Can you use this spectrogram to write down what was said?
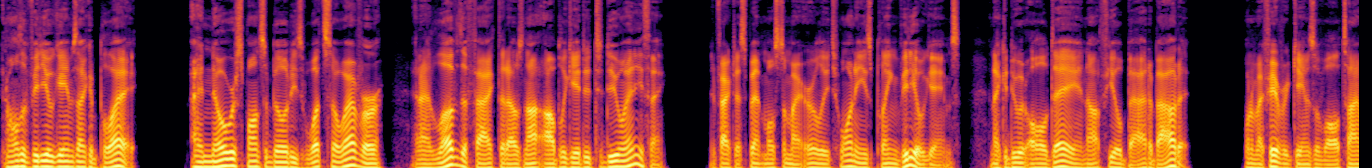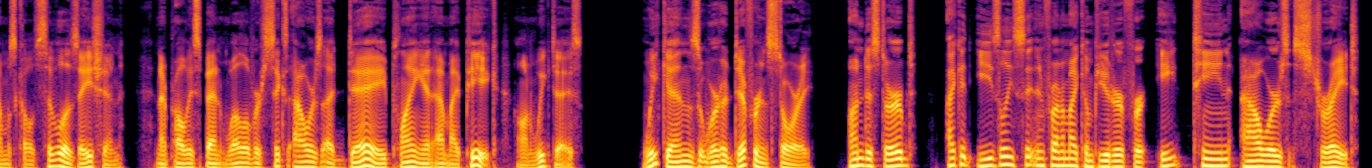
and all the video games I could play. I had no responsibilities whatsoever, and I loved the fact that I was not obligated to do anything. In fact, I spent most of my early 20s playing video games, and I could do it all day and not feel bad about it. One of my favorite games of all time was called Civilization, and I probably spent well over six hours a day playing it at my peak on weekdays. Weekends were a different story. Undisturbed, I could easily sit in front of my computer for 18 hours straight.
